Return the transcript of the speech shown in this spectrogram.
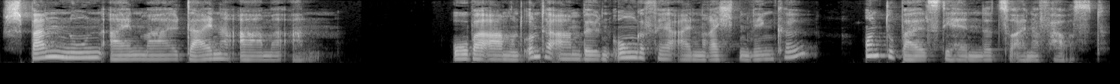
Spann nun einmal deine Arme an. Oberarm und Unterarm bilden ungefähr einen rechten Winkel und du ballst die Hände zu einer Faust.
